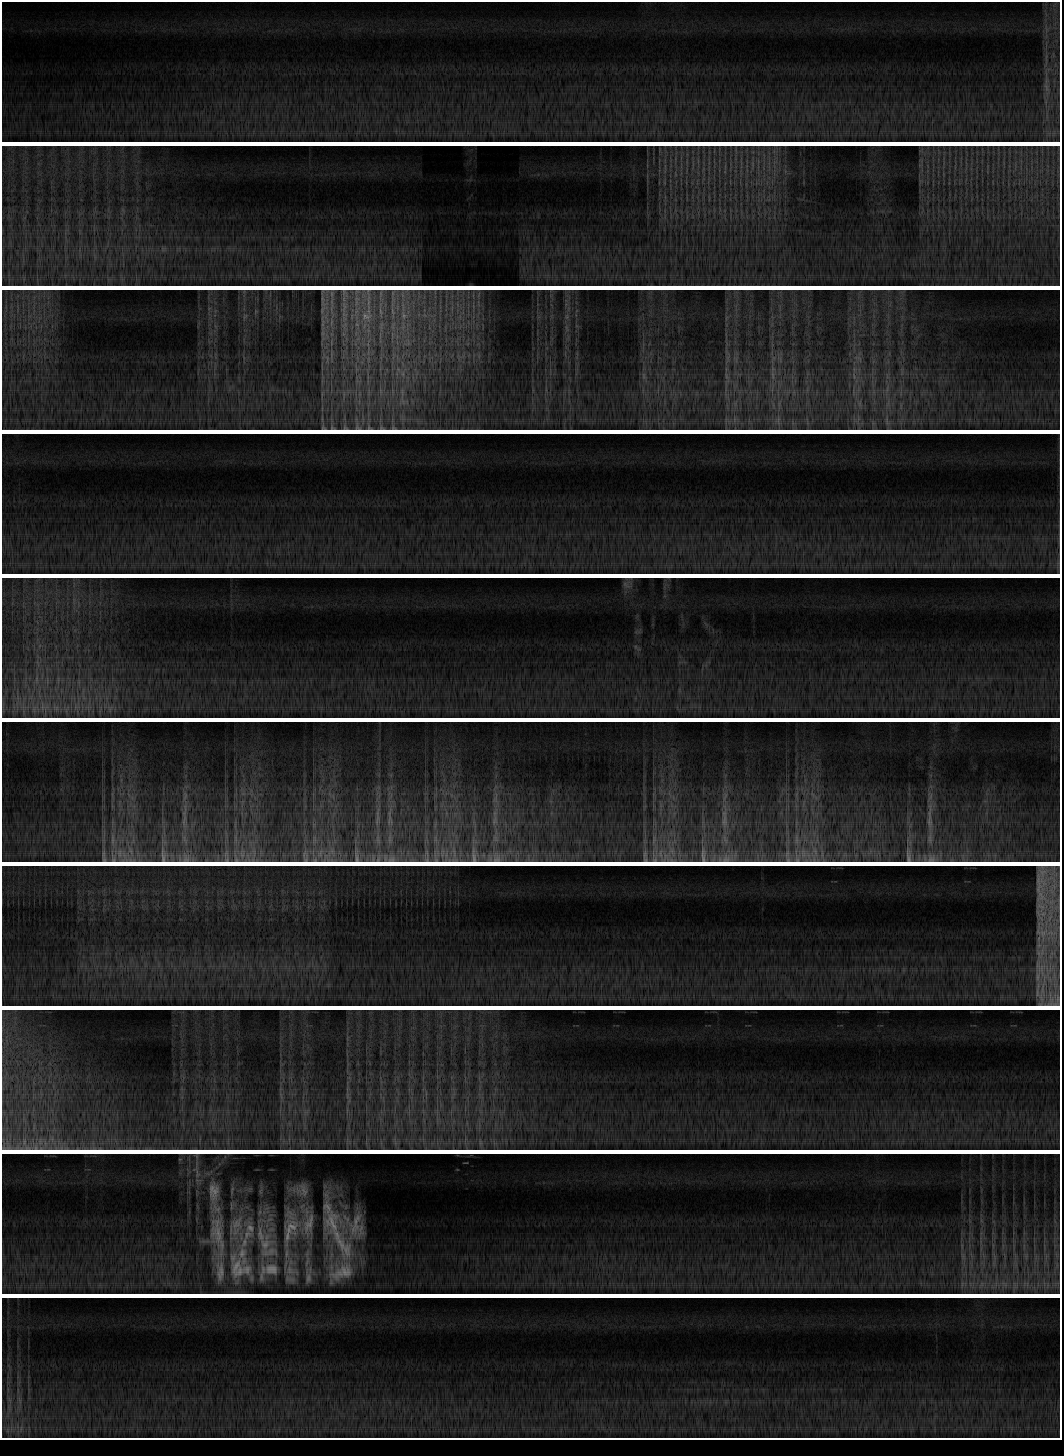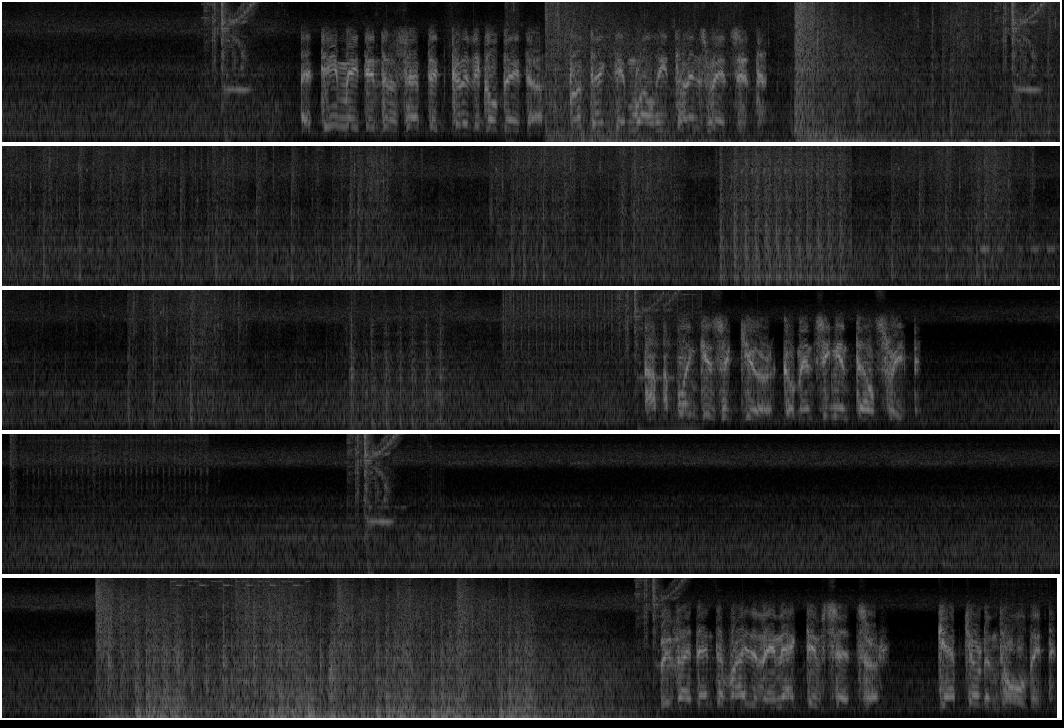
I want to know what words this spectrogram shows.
Supply drop is secure. A teammate intercepted critical data. Protect him while he transmits it. Uplink is secure. Commencing intel sweep. We've identified an inactive sensor. Capture and hold it.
